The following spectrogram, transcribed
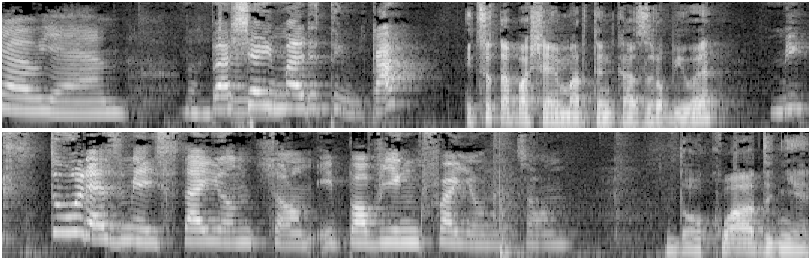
Nie wiem. Basia i Martynka. I co ta Basia i Martynka zrobiły? Miksturę zmniejszającą i powiększającą. Dokładnie.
